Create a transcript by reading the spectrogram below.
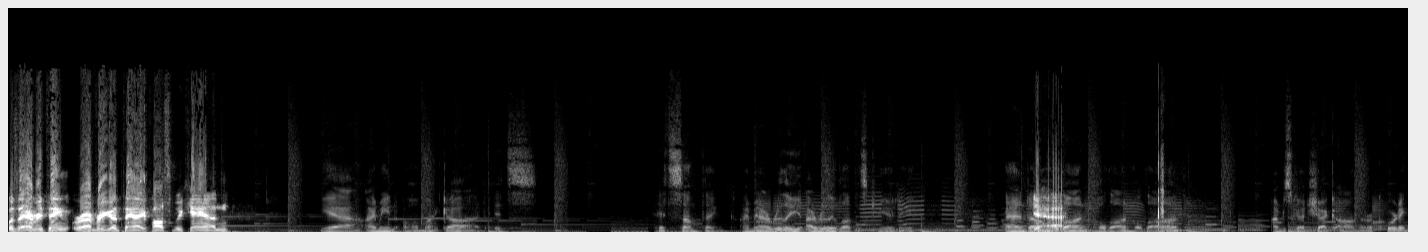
was it everything or every good thing I possibly can. Yeah, I mean, oh my god, it's it's something. I mean, I really, I really love this community. And uh, Yeah. hold on, hold on, hold on. I'm just gonna check on the recording,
